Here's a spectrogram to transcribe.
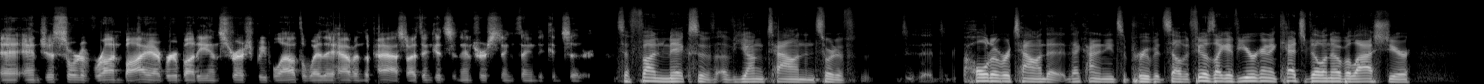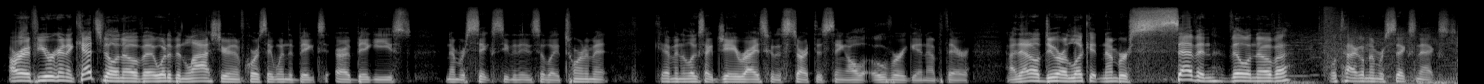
and, and just sort of run by everybody and stretch people out the way they have in the past? I think it's an interesting thing to consider. It's a fun mix of, of young talent and sort of uh, holdover talent that, that kind of needs to prove itself. It feels like if you were going to catch Villanova last year – or if you were going to catch Villanova, it would have been last year. And of course, they win the Big t- uh, Big East, number six seed in the NCAA tournament. Kevin, it looks like Jay Wright's going to start this thing all over again up there. Uh, that'll do our look at number seven, Villanova. We'll tackle number six next.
